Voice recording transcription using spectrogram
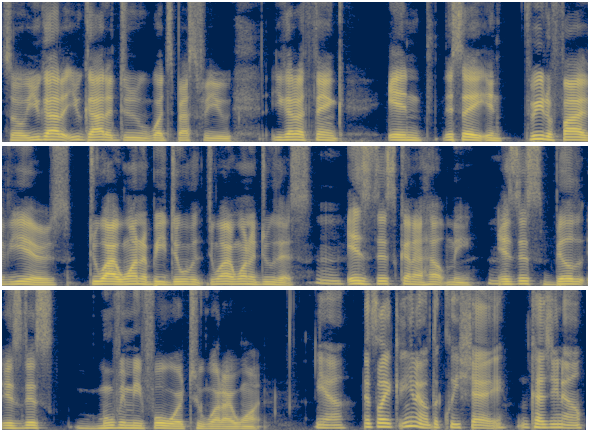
So you gotta you gotta do what's best for you. You gotta think in let's say in three to five years, do I want to be doing? Do I want to do this? Mm. Is this gonna help me? Is this build? Is this moving me forward to what I want? Yeah. It's like, you know, the cliche because, you know,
